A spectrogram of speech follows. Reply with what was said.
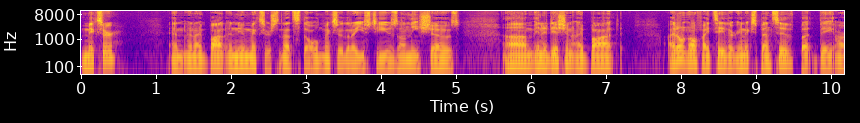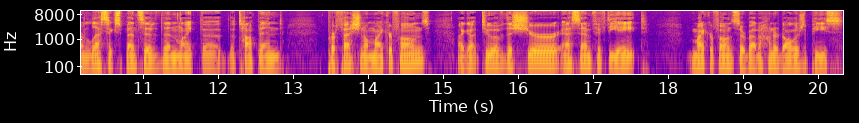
mixer and and I bought a new mixer, so that's the old mixer that I used to use on these shows. Um, in addition, I bought. I don't know if I'd say they're inexpensive, but they are less expensive than like the the top end professional microphones. I got two of the Shure SM58 microphones. They're about hundred dollars a piece,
